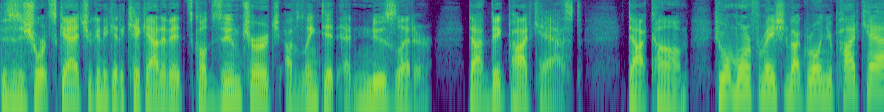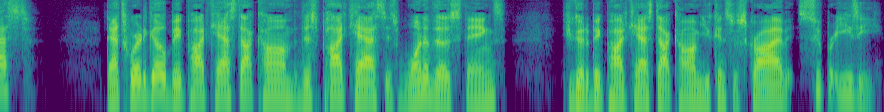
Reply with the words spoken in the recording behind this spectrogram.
This is a short sketch. You're going to get a kick out of it. It's called Zoom Church. I've linked it at newsletter.bigpodcast.com. If you want more information about growing your podcast, that's where to go, bigpodcast.com. This podcast is one of those things. If you go to bigpodcast.com, you can subscribe. Super easy.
